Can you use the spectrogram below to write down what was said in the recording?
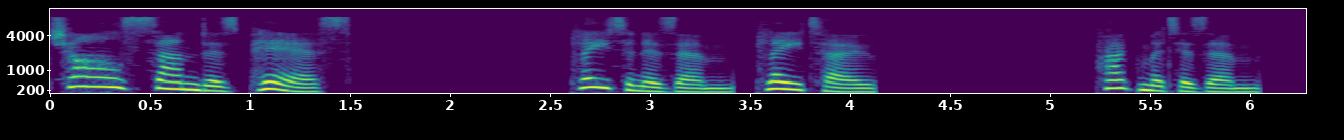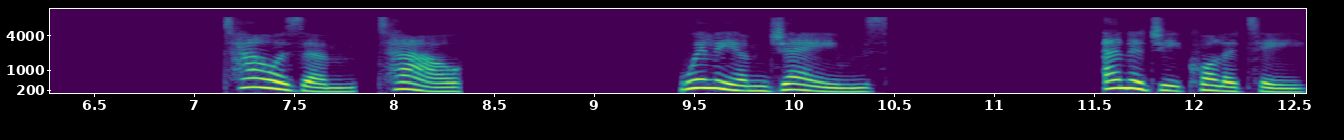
Charles Sanders Peirce Platonism, Plato Pragmatism. Taoism, Tao. William James. Energy quality.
